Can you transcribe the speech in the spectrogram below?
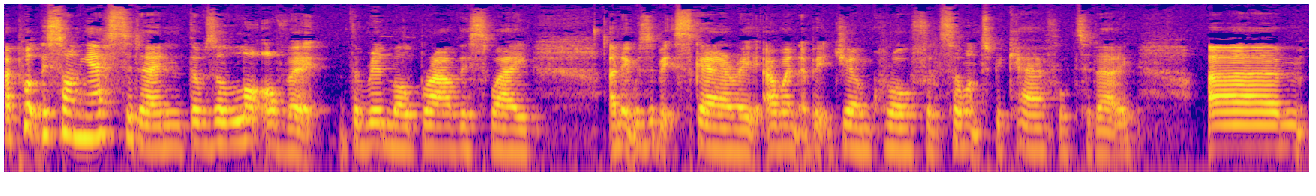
I put this on yesterday and there was a lot of it. The Rimmel brow this way and it was a bit scary. I went a bit Joan Crawford so I want to be careful today. Um,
